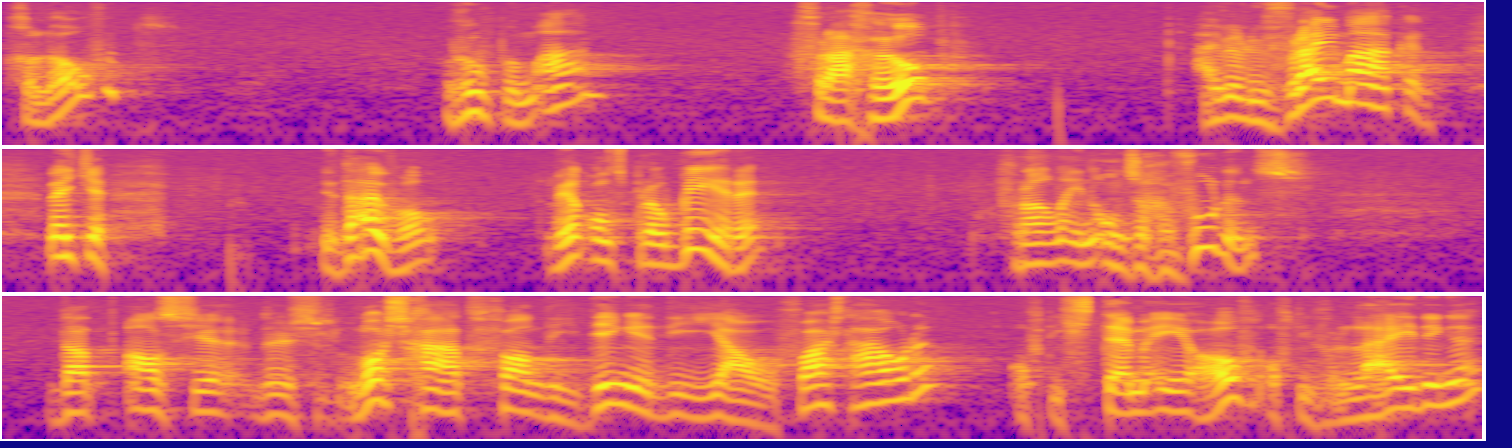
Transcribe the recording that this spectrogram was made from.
Geloof het. Roep hem aan. Vraag hulp. Hij wil u vrijmaken. Weet je, de duivel wil ons proberen, vooral in onze gevoelens, dat als je dus losgaat van die dingen die jou vasthouden, of die stemmen in je hoofd, of die verleidingen,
